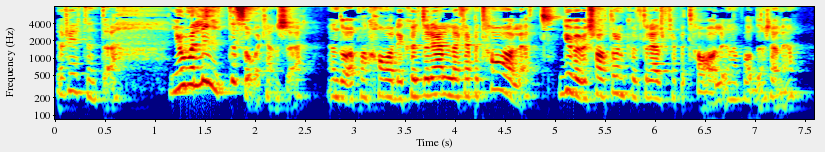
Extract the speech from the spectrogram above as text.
jag vet inte. Jo, men lite så kanske. Ändå, att man har det kulturella kapitalet. Gud vad vi tjatar om kulturellt kapital i den här podden känner jag.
